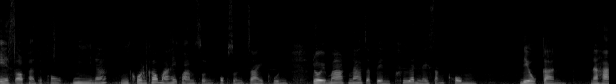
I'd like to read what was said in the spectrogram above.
Ace of Pentacles มีนะ มีคนเข้ามาให้ความสนอกสนใจคุณ โดยมากน่าจะเป็นเพื่อนในสังคมเดียวกันนะคะ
